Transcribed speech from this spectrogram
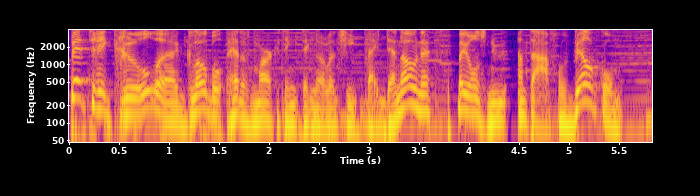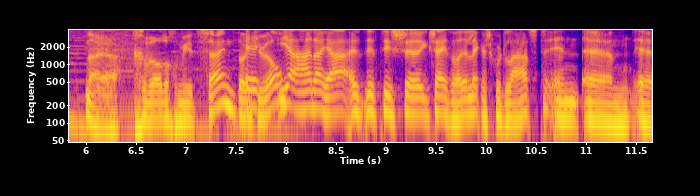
Patrick Krul, eh, Global Head of Marketing Technology bij Danone, bij ons nu aan tafel. Welkom. Nou ja, geweldig om hier te zijn. Dankjewel. Eh, ja, nou ja, het, het is, eh, ik zei het al, heel lekkers voor het laatst. En ehm, eh,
